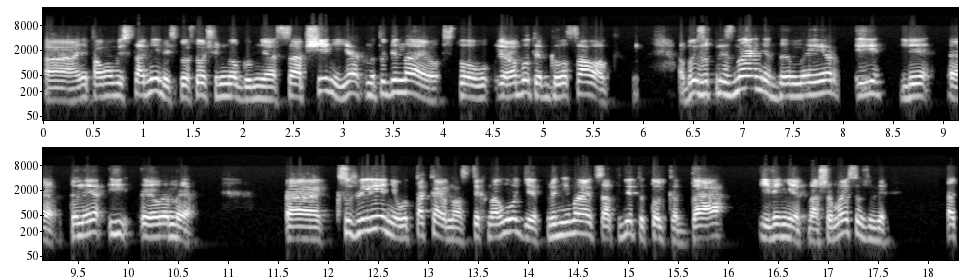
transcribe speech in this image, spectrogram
А, они, по-моему, истомились, что очень много у меня сообщений. Я напоминаю, что работает голосовалка. Вы за признание ДНР и, ли, э, ДНР и ЛНР. Э, к сожалению, вот такая у нас технология. Принимаются ответы только «да» или «нет» наши мессенджеры. Так,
